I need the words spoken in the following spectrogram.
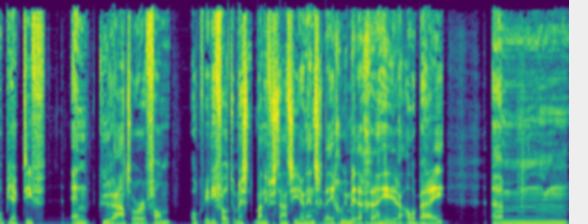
Objectief en curator van ook weer die fotomanifestatie hier in Enschede. Goedemiddag uh, heren, allebei. Um,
